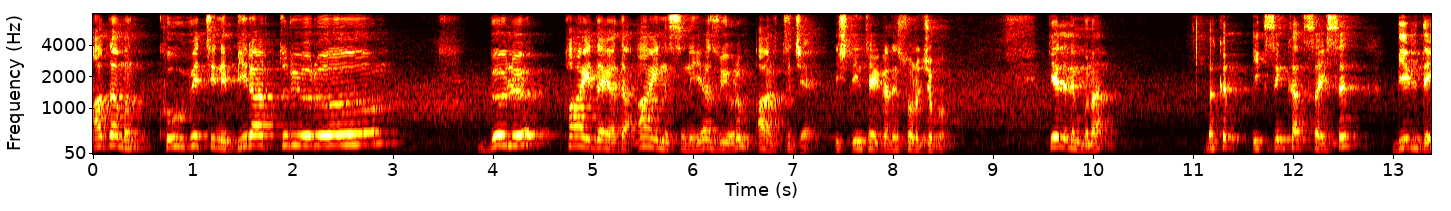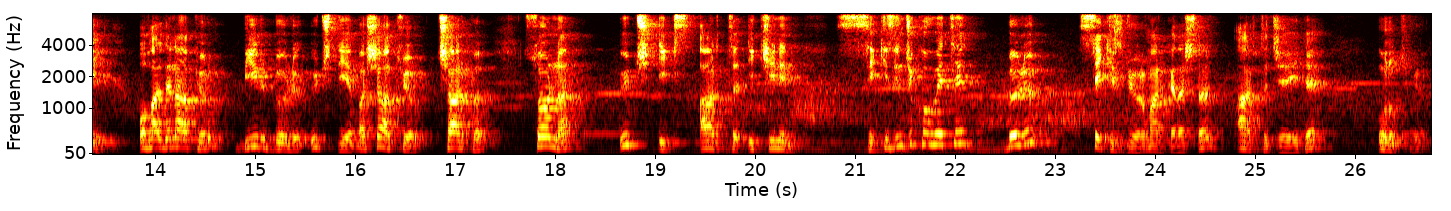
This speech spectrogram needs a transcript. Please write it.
adamın kuvvetini 1 arttırıyorum. Bölü paydaya da aynısını yazıyorum artı c. İşte integralin sonucu bu. Gelelim buna. Bakın x'in katsayısı 1 değil. O halde ne yapıyorum? 1 bölü 3 diye başa atıyorum. Çarpı. Sonra 3x artı 2'nin 8. kuvveti bölü 8 diyorum arkadaşlarım. Artı c'yi de unutmuyorum.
